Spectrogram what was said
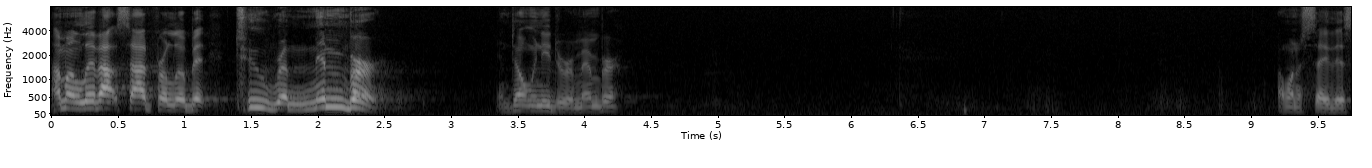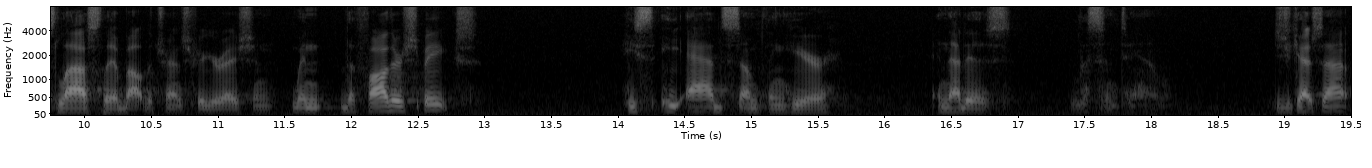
I'm going to live outside for a little bit to remember. And don't we need to remember? I want to say this lastly about the transfiguration. When the Father speaks, he, he adds something here, and that is listen to him. Did you catch that?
